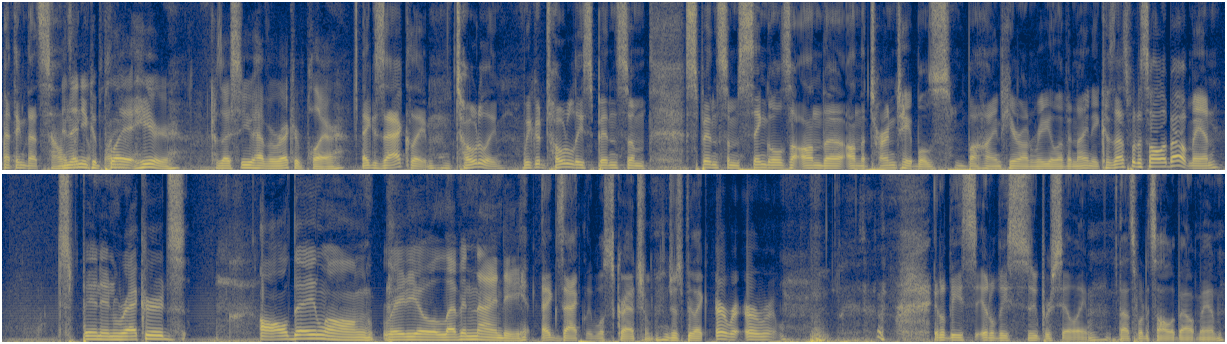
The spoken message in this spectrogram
I think that sounds. and then like you could play it here because I see you have a record player. Exactly. Totally. We could totally spin some spin some singles on the on the turntables behind here on Radio 1190 because that's what it's all about, man. Spinning records all day long. Radio 1190. Exactly. We'll scratch them. And just be like, er, er. it'll be it'll be super silly. That's what it's all about, man.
